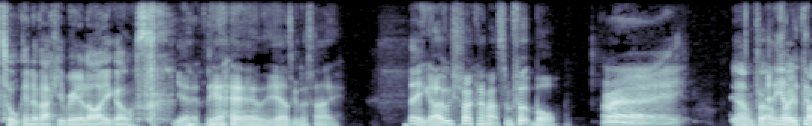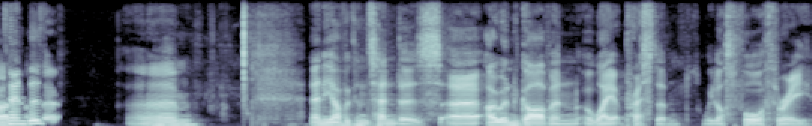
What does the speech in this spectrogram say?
Talking of Aki Riihilahti goals. Yeah, yeah, yeah. I was going to say. There you go. We've spoken about some football. Hooray. Yeah, I'm, I'm Any very other contenders? Um, any other contenders? Uh, Owen Garvin away at Preston. We lost four three.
